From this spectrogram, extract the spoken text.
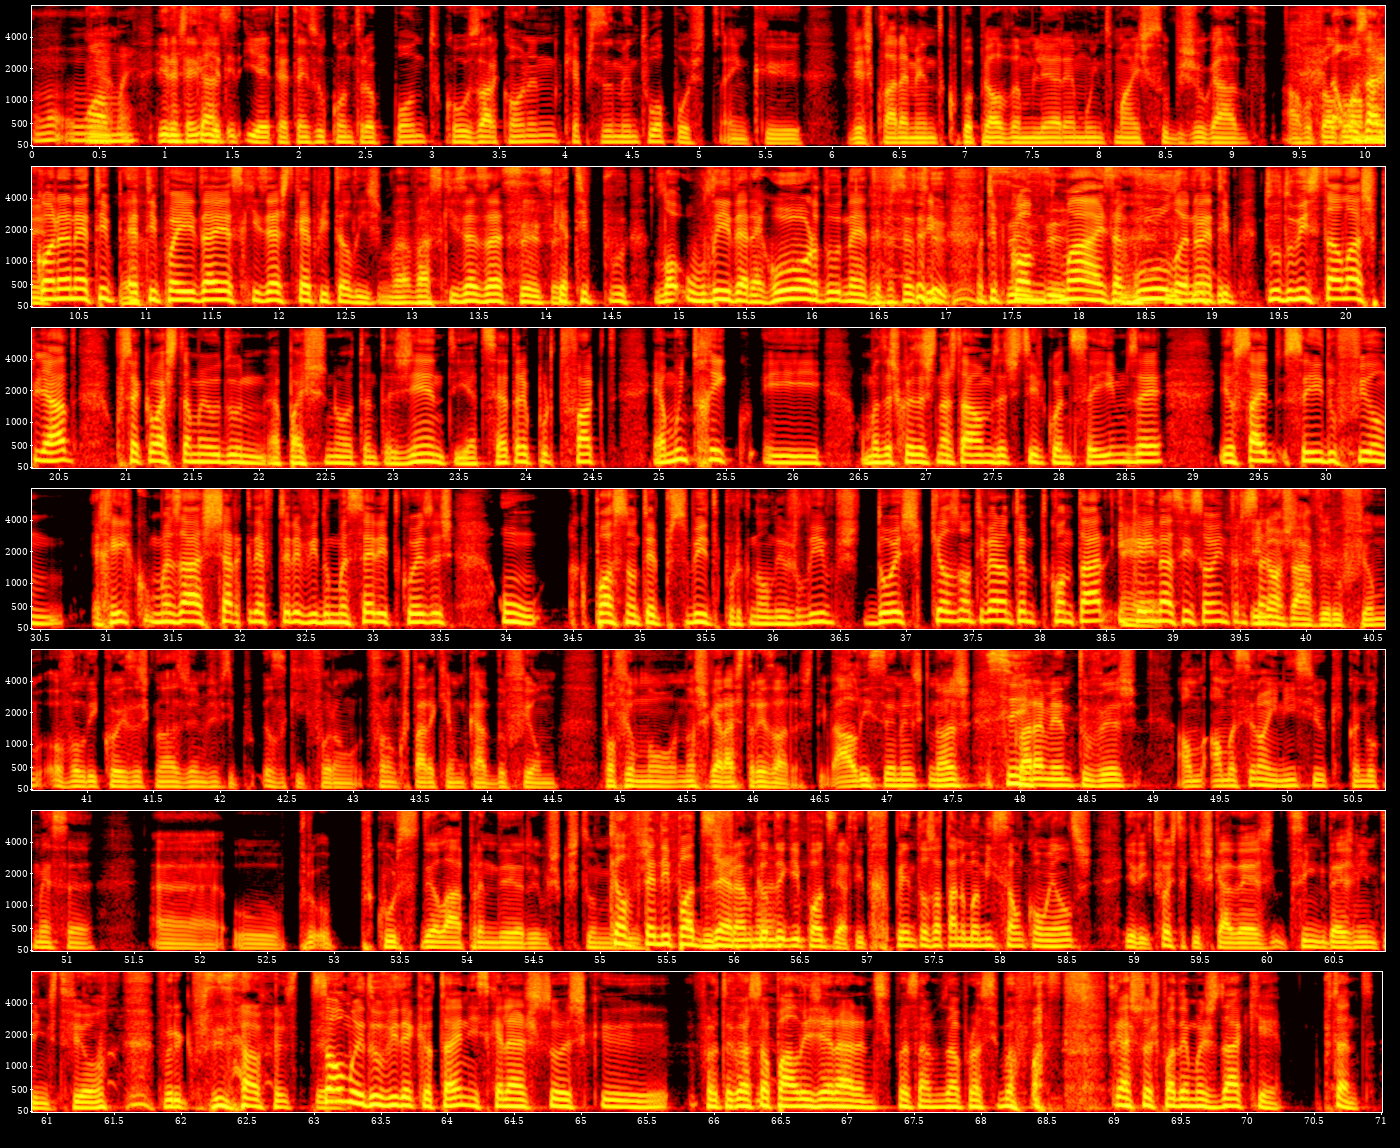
um, um Yeah. homem. E até, e- e até tens o contraponto com o Zarkonen, que é precisamente o oposto, em que vês claramente que o papel da mulher é muito mais subjugado ao papel Não, do o homem. Zarkonen é tipo, é tipo a ideia, se quiseres, de capitalismo. Vá, se quiseres a, Sim, sim. que é tipo o líder é gordo, né? tipo, ser tipo, tipo Sim, come demais, a gula, não é? Tipo, tudo isso está lá espelhado. Por isso é que eu acho que também o Dune apaixonou tanta gente e etc. Porque de facto é muito rico. E uma das coisas que nós estávamos a discutir quando saímos é eu saí, saí do filme rico, mas a achar que deve ter havido uma série de coisas. Um, que posso não ter percebido porque não li os livros, dois, que eles não tiveram tempo de contar e que É. ainda assim são E interessantes. nós já a ver o filme, houve ali coisas que nós vemos, tipo, eles aqui que foram, foram cortar aqui um bocado do filme para o filme não, não chegar às 3 horas. Tipo, há ali cenas que nós Sim. claramente tu vês. Há, há uma cena ao início que quando ele começa ah, o, o percurso dele a aprender os costumes que ele dos, tem de ir para o deserto. Fram, que ele é? tem que ir para o deserto e de repente ele já está numa missão com eles. E eu digo: Tu foste aqui buscar 10, 5, 10 minutinhos de filme porque precisavas de ter. Só uma dúvida que eu tenho, e se calhar as pessoas que. Pronto, agora só para aligerar antes de passarmos à próxima fase, se calhar as pessoas podem me ajudar, que é. Portanto,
